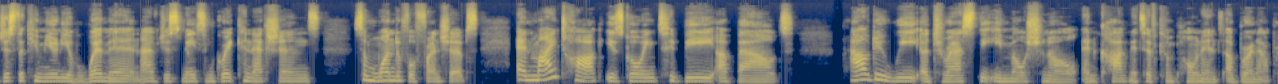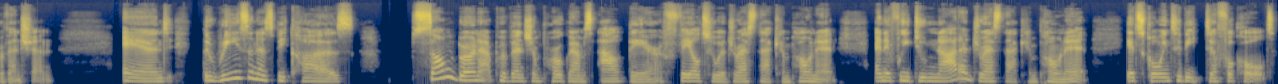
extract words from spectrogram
just the community of women. I've just made some great connections, some wonderful friendships. And my talk is going to be about how do we address the emotional and cognitive component of burnout prevention? And the reason is because some burnout prevention programs out there fail to address that component. And if we do not address that component, it's going to be difficult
